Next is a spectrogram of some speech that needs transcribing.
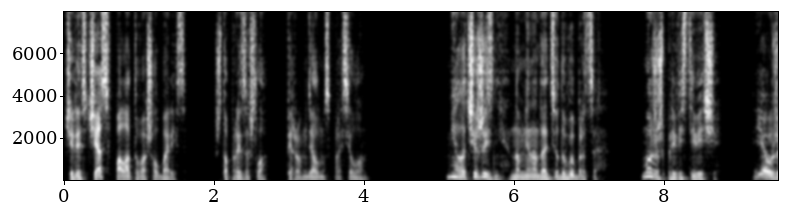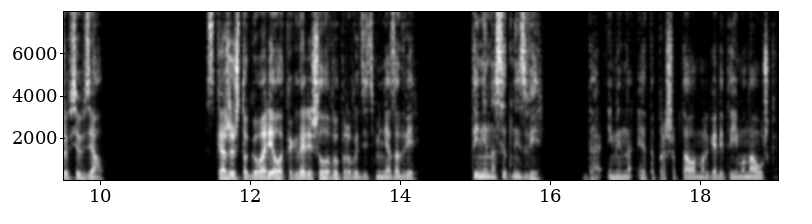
Через час в палату вошел Борис. Что произошло? Первым делом спросил он. Мелочи жизни, но мне надо отсюда выбраться. Можешь привезти вещи? Я уже все взял. Скажи, что говорила, когда решила выпроводить меня за дверь. Ты ненасытный зверь. Да, именно это прошептала Маргарита ему на ушко.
